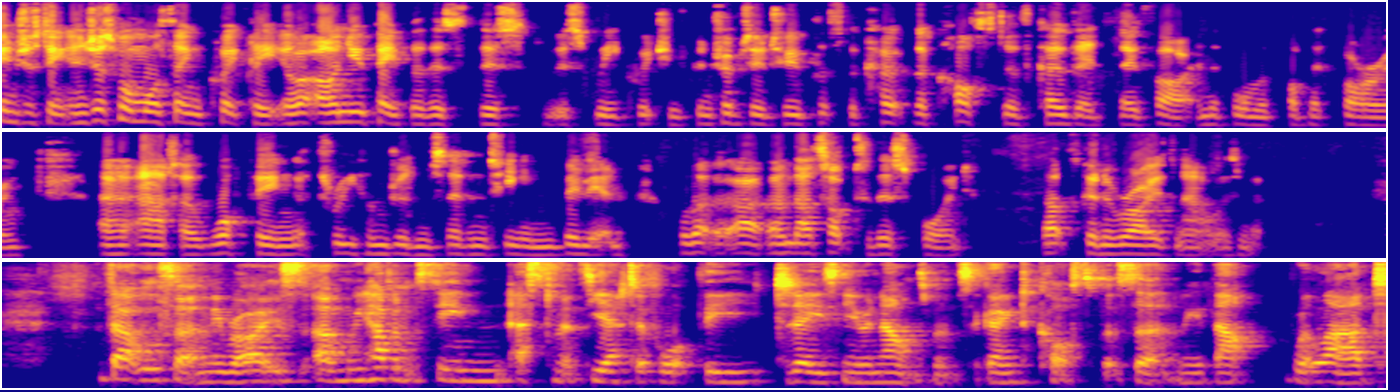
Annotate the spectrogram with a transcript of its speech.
Interesting. And just one more thing quickly. Our new paper this this, this week, which you've contributed to, puts the, co- the cost of COVID so far in the form of public borrowing uh, at a whopping 317 billion. Well, that, uh, and that's up to this point. That's going to rise now, isn't it? That will certainly rise. Um, we haven't seen estimates yet of what the today's new announcements are going to cost, but certainly that will add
